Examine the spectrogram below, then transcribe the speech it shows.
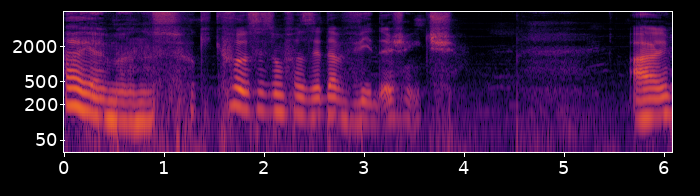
Ai, ai, manos, o que, que vocês vão fazer da vida, gente? Ai.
